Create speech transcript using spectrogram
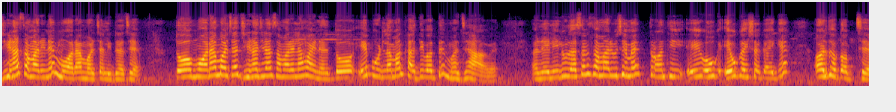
ઝીણા સમારીને મોરા મરચાં લીધા છે. તો મોરા મરચાં ઝીણા ઝીણા સમારેલા હોય ને, તો એ પુડલામાં ખાતી વખતે મજા આવે. અને લીલું લસણ સમાર્યું છે મેં ત્રણથી એવું એવું કહી શકાય કે અડધો કપ છે.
